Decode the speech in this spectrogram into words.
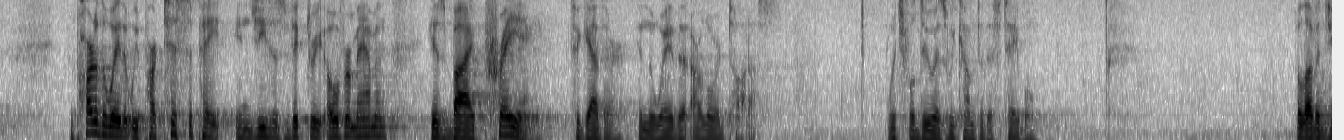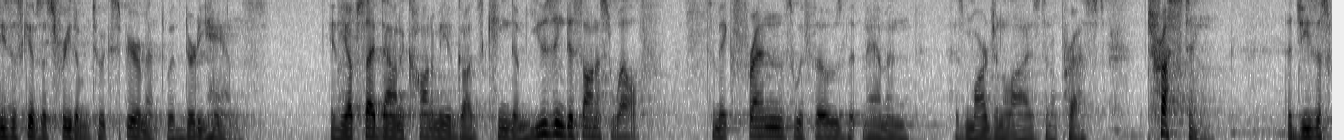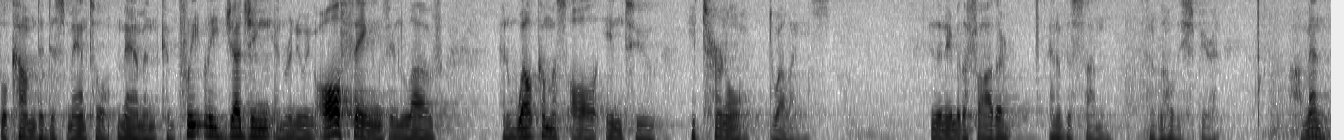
And part of the way that we participate in Jesus' victory over mammon is by praying together in the way that our Lord taught us, which we'll do as we come to this table. Beloved, Jesus gives us freedom to experiment with dirty hands in the upside down economy of God's kingdom, using dishonest wealth to make friends with those that mammon has marginalized and oppressed, trusting that Jesus will come to dismantle mammon completely, judging and renewing all things in love, and welcome us all into eternal dwellings. In the name of the Father, and of the Son, and of the Holy Spirit. Amen.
